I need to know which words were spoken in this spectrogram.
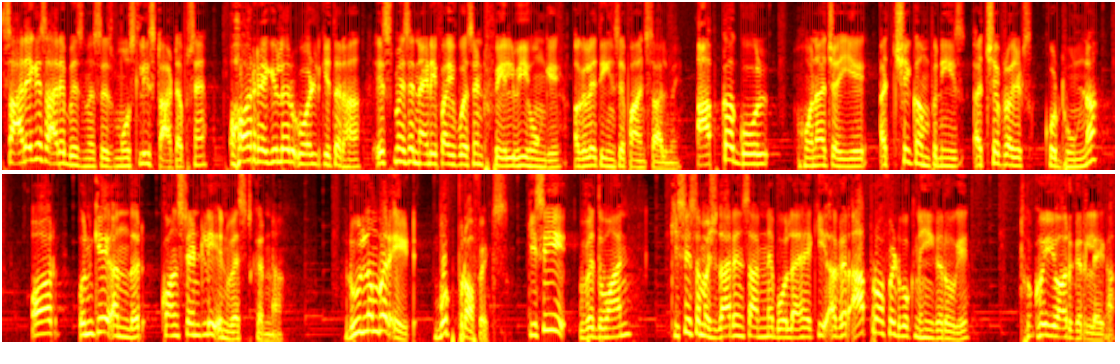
सारे के सारे बिजनेसेस मोस्टली स्टार्टअप्स हैं, और रेगुलर वर्ल्ड की तरह, इसमें से 95 परसेंट फेल भी होंगे अगले तीन से पाँच साल में। आपका गोल होना चाहिए अच्छी कंपनीज़ अच्छे प्रोजेक्ट्स को ढूंढना और उनके अंदर कॉन्स्टेंटली इन्वेस्ट करना। Rule number eight book profits किसी विद्वान, किसी समझदार इंसान ने बोला है कि अगर आप प्रॉफिट बुक नहीं करोगे तो कोई और कर लेगा।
